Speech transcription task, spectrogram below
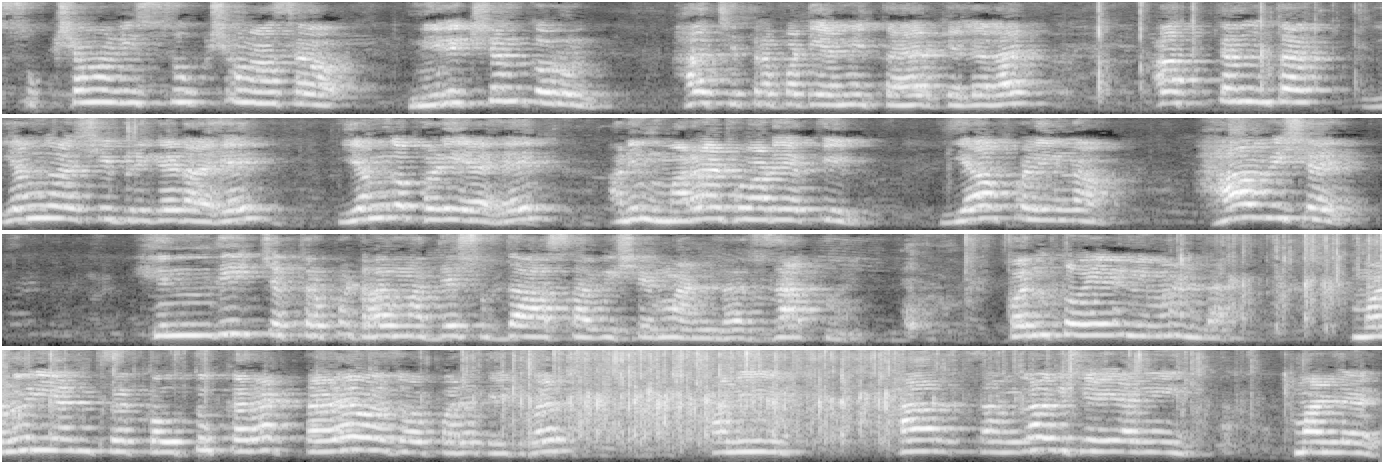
सूक्ष्म आणि सूक्ष्म असं निरीक्षण करून हा चित्रपट यांनी तयार केलेला आहे. अत्यंत यंग अशी ब्रिगेड आहे यंग फळी आहे आणि मराठवाड्यातील या फळींना हा विषय हिंदी चित्रपटामध्ये सुद्धा असा विषय मांडला जात नाही. पण तो यांनी मांडला. म्हणून यांचं कौतुक करा टाळ्या वाजवा परत एकदा. आणि फार चांगला विषय याने मांडलाय.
